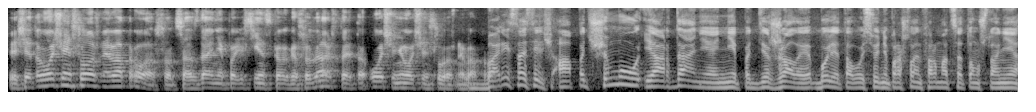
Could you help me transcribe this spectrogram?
То есть это очень сложный вопрос. Вот создание палестинского государства – это очень-очень сложный вопрос. Борис Васильевич, а почему Иордания не поддержала? Более того, сегодня прошла информация о том, что они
